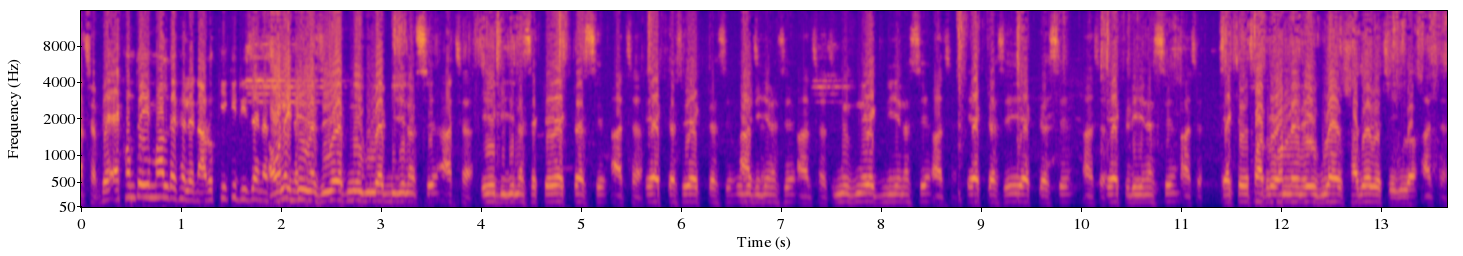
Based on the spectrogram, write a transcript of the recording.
আচ্ছা ভাই এখন তো এই মাল দেখালেন। আরও কি কি ডিজাইন আছে? অনেক ডিজাইন আছে। আপনি এগুলো ডিজাইন আছে। আচ্ছা। এই ডিজাইন আছে একটা একটা আছে। আচ্ছা। একটা আছে একটা আছে। ওই ডিজাইন আছে। আচ্ছা আচ্ছা। নতুন এক ডিজাইন আছে। আচ্ছা। একটা আছে একটা আছে। আচ্ছা। একটা ডিজাইন আছে। আচ্ছা। একটা পাত্র অনলাইনে এগুলো সাজায় গেছে এগুলো। আচ্ছা।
